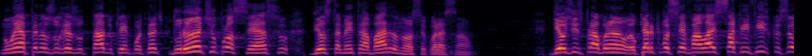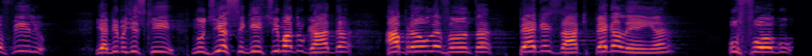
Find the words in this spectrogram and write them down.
não é apenas o resultado que é importante. Durante o processo, Deus também trabalha no nosso coração. Deus diz para Abraão: Eu quero que você vá lá e sacrifique o seu filho. E a Bíblia diz que no dia seguinte, de madrugada, Abraão levanta, pega Isaac, pega a lenha, o fogo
